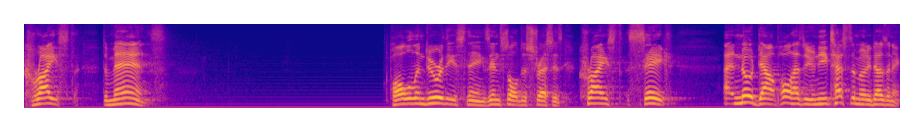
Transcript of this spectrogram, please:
Christ demands. Paul will endure these things, insult, distresses, Christ's sake. No doubt, Paul has a unique testimony, doesn't he?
